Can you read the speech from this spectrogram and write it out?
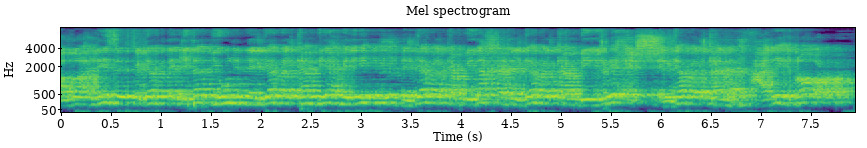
الله نزل في جبل الكتاب يقول إن الجبل كان بيعمل إيه؟ الجبل كان بيدخن الجبل كان بيترعش الجبل كان عليه نار.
